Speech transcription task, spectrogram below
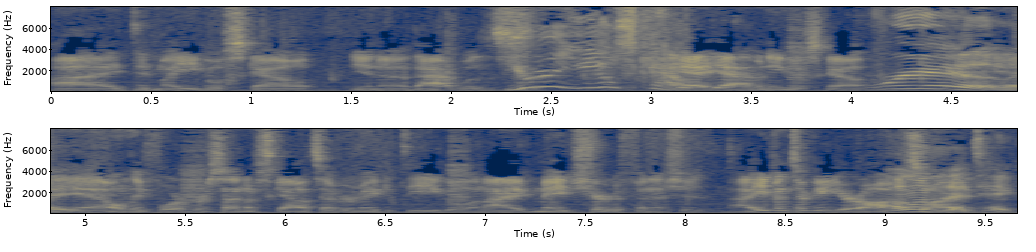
I did my Eagle Scout. You know, that was you're an Eagle Scout yeah, yeah. I'm an Eagle Scout. really Yeah, yeah. Only four percent of scouts ever make it to Eagle, and I made sure to finish it. I even took a year off. how long so did I- that take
